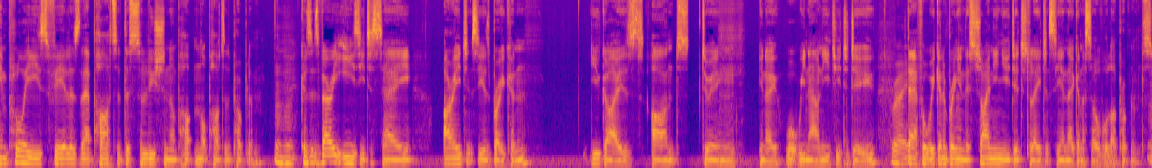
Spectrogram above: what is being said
employees feel as they're part of the solution or part, not part of the problem. Because it's very easy to say, our agency is broken, you guys aren't doing you know what we now need you to do Right. therefore we're going to bring in this shiny new digital agency and they're going to solve all our problems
